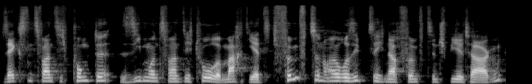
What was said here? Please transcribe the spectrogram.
26 Punkte, 27 Tore, macht jetzt 15,70 Euro nach 15 Spieltagen.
